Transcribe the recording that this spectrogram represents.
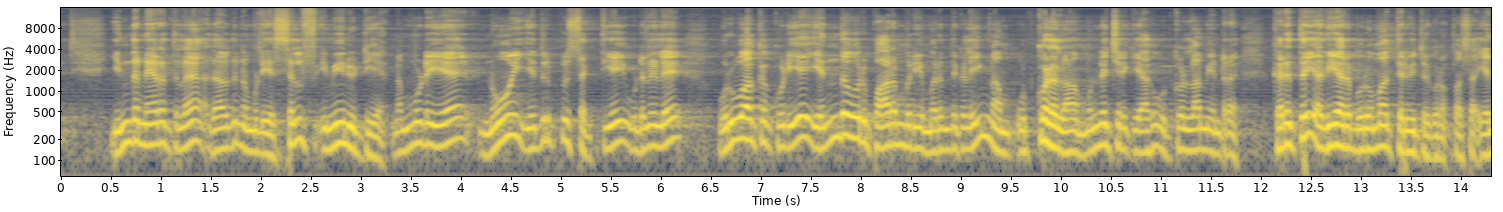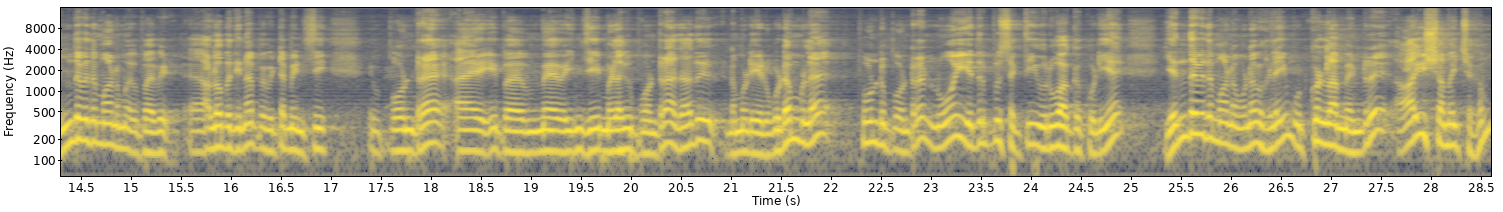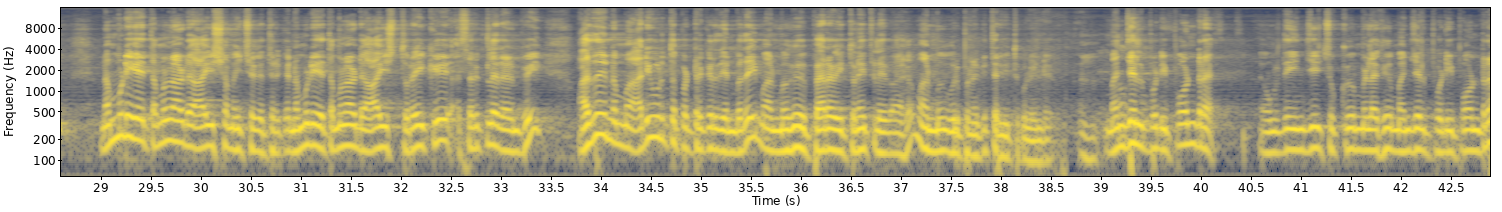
இந்த நேரத்தில் அதாவது நம்முடைய செல்ஃப் இம்யூனிட்டியை நம்முடைய நோய் எதிர்ப்பு சக்தியை உடலிலே உருவாக்கக்கூடிய எந்த ஒரு பாரம்பரிய மருந்துகளையும் நாம் உட்கொள்ளலாம் முன்னெச்சரிக்கையாக உட்கொள்ளலாம் என்ற கருத்தை அதிகாரபூர்வமாக தெரிவித்திருக்கிறோம். இப்போ ச- எந்த விதமான இப்போ வி- அலோபதினா இப்போ விட்டமின் சி போன்ற இப்போ மெ- இஞ்சி மிளகு போன்ற அதாவது நம்முடைய உடம்பில் பூண்டு போன்ற நோய் எதிர்ப்பு சக்தியை உருவாக்கக்கூடிய எந்த விதமான உணவுகளையும் உட்கொள்ளலாம் என்று ஆயுஷ் அமைச்சகம் நம்முடைய தமிழ்நாடு ஆயுஷ் அமைச்சகத்திற்கு நம்முடைய தமிழ்நாடு ஆயுஷ் துறைக்கு சர்க்குலர் அனுப்பி அது நம்ம அறிவுறுத்தப்பட்டிருக்கிறது என்பதை மாண்புமிகு பேரவை துணைத் தலைவராக மாண்புமிகு உறுப்பினருக்கு தெரிவித்துக் கொள்கின்றேன். மஞ்சள் பொடி போன்ற உங்களுக்கு இஞ்சி சுக்கு மிளகு மஞ்சள் பொடி போன்ற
